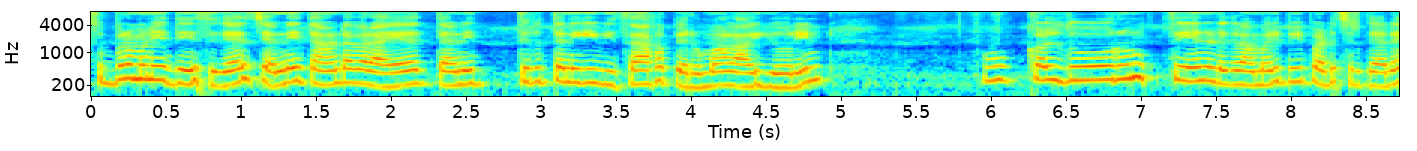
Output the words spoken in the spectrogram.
சுப்பிரமணிய தேசிகர் சென்னை தாண்டவராயர் தனி திருத்தணிகை விசாக பெருமாள் ஆகியோரின் பூக்கள் தோறும் தேன் எடுக்கிற மாதிரி போய் படிச்சிருக்காரு.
